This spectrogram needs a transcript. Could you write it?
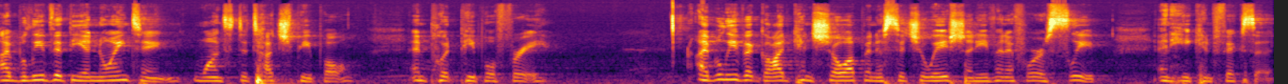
I believe that the anointing wants to touch people and put people free. I believe that God can show up in a situation, even if we're asleep, and He can fix it.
